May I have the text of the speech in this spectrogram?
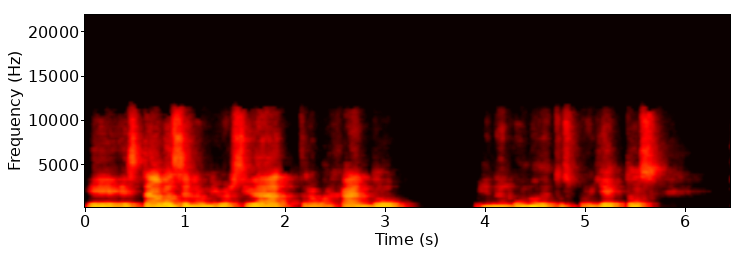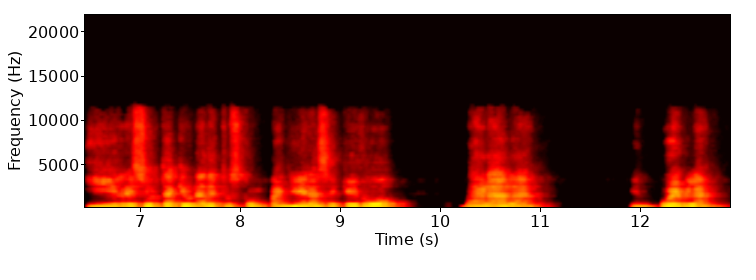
Eh, estabas en la universidad trabajando en alguno de tus proyectos y resulta que una de tus compañeras se quedó varada en Puebla,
